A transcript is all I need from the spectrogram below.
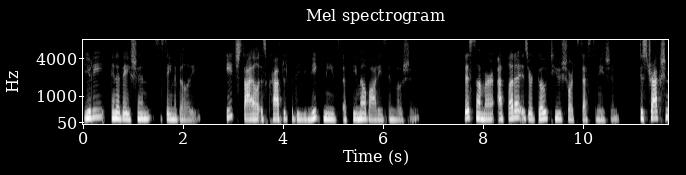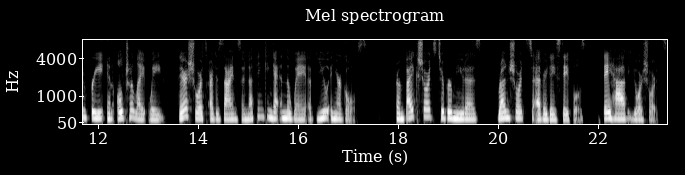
beauty, innovation, sustainability. Each style is crafted for the unique needs of female bodies in motion. This summer, Athleta is your go to shorts destination. Distraction free and ultra lightweight, their shorts are designed so nothing can get in the way of you and your goals. From bike shorts to Bermudas, run shorts to everyday staples, they have your shorts.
